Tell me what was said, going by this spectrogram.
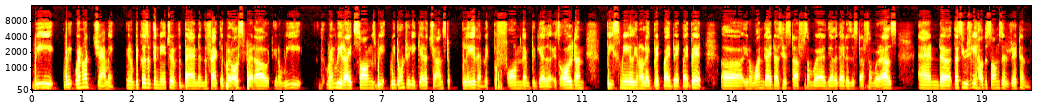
we, we we're not jamming, you know, because of the nature of the band and the fact that we're all spread out. You know, we when we write songs, we we don't really get a chance to play them, like perform them together. It's all done piecemeal, you know, like bit by bit by bit. Uh, you know, one guy does his stuff somewhere, the other guy does his stuff somewhere else and uh, that's usually how the songs are written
